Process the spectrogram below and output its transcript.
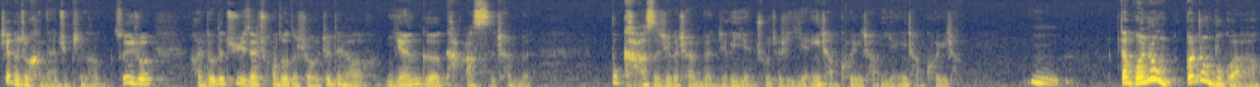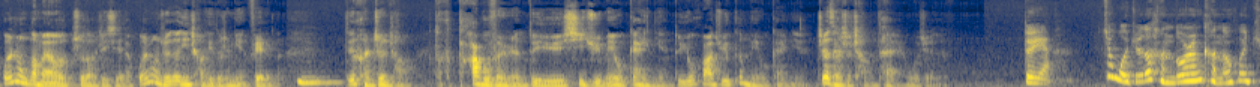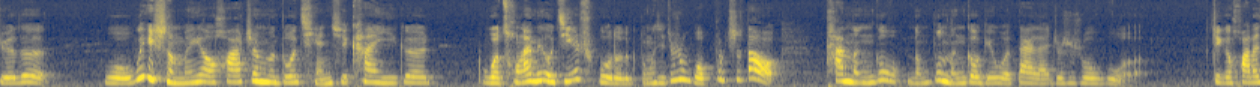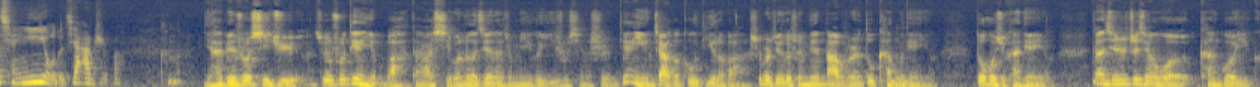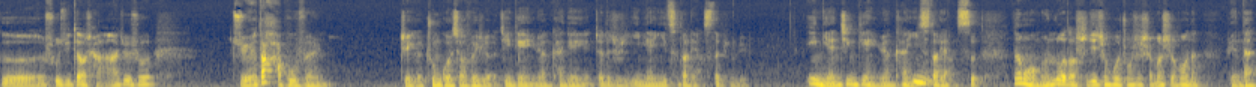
这个就很难去平衡。所以说，很多的剧在创作的时候，真的要严格卡死成本。不卡死这个成本，这个演出就是演一场亏一场，演一场亏一场。嗯。但观众观众不管啊，观众干嘛要知道这些？观众觉得你场地都是免费的呢。嗯。这很正常。大部分人对于戏剧没有概念，对于话剧更没有概念，这才是常态。我觉得，对呀，就我觉得很多人可能会觉得，我为什么要花这么多钱去看一个我从来没有接触过的东西？就是我不知道它能够能不能够给我带来，就是说我这个花的钱应有的价值吧。可能你还别说戏剧，就是说电影吧，大家喜闻乐见的这么一个艺术形式，电影价格够低了吧？是不是觉得身边大部分人都看过电影，都会去看电影？但其实之前我看过一个数据调查，就是说绝大部分这个中国消费者进电影院看电影，真的就是一年一次到两次的频率，一年进电影院看一次到两次。那么我们落到实际生活中是什么时候呢？元旦，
